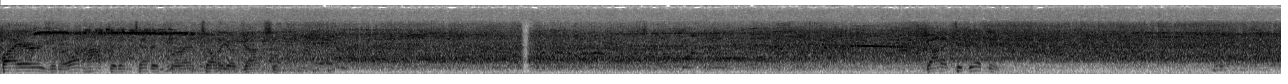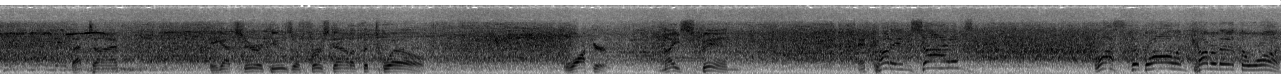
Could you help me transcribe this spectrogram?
fires and one hop that intended for Antonio Johnson. Got it to Gedney. That time he got Syracuse a first down at the 12. Walker nice spin and cut inside and lost the ball and covered it at the one.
